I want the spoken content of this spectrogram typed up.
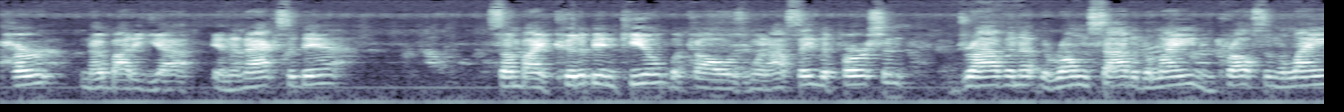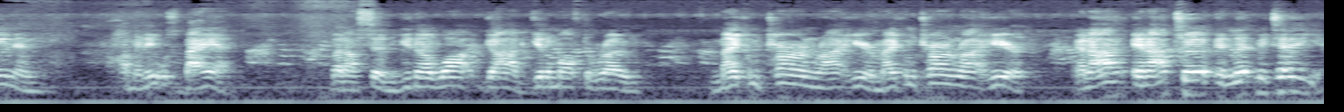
hurt, nobody got in an accident? Somebody could have been killed because when I seen the person driving up the wrong side of the lane and crossing the lane, and I mean, it was bad. But I said, you know what? God, get them off the road. Make them turn right here. Make them turn right here. And I and I took and let me tell you,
